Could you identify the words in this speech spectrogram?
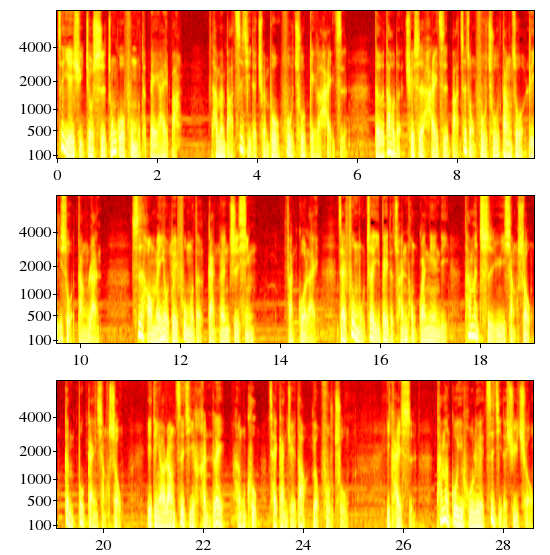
这也许就是中国父母的悲哀吧。他们把自己的全部付出给了孩子，得到的却是孩子把这种付出当作理所当然，丝毫没有对父母的感恩之心。反过来。在父母这一辈的传统观念里，他们耻于享受，更不敢享受，一定要让自己很累很苦，才感觉到有付出。一开始，他们故意忽略自己的需求，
